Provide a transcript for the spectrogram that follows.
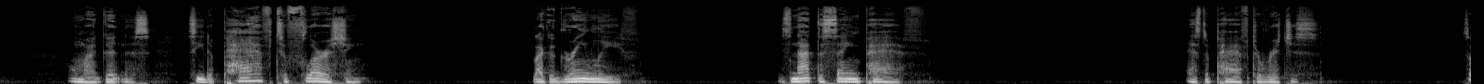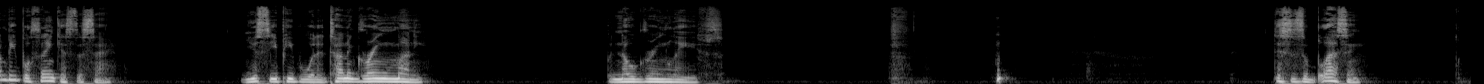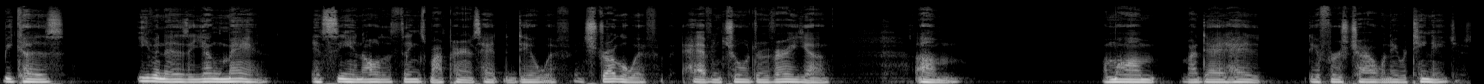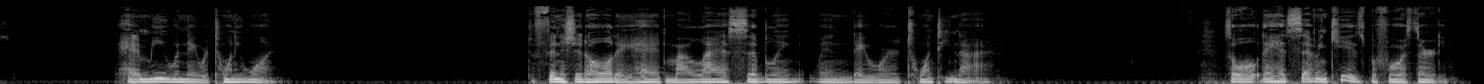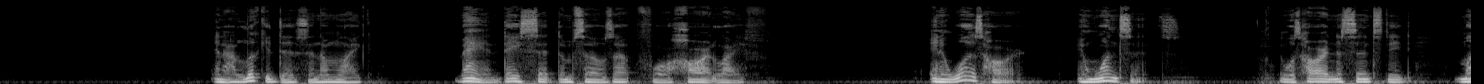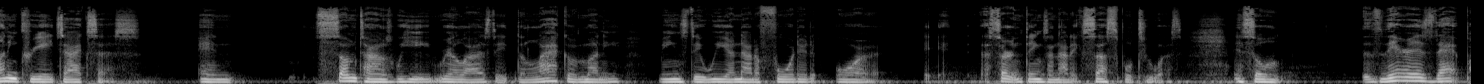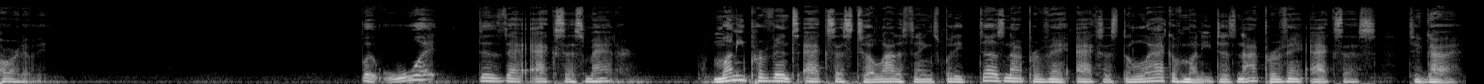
Oh my goodness. See, the path to flourishing, like a green leaf, is not the same path as the path to riches. Some people think it's the same. You see people with a ton of green money, but no green leaves. This is a blessing because even as a young man and seeing all the things my parents had to deal with and struggle with having children very young. Um, my mom and my dad had their first child when they were teenagers. They had me when they were 21. To finish it all, they had my last sibling when they were 29. So they had seven kids before 30. And I look at this and I'm like, man, they set themselves up for a hard life. And it was hard in one sense. It was hard in the sense that money creates access. And sometimes we realize that the lack of money means that we are not afforded or certain things are not accessible to us. And so there is that part of it. But what does that access matter? Money prevents access to a lot of things, but it does not prevent access. The lack of money does not prevent access to God.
